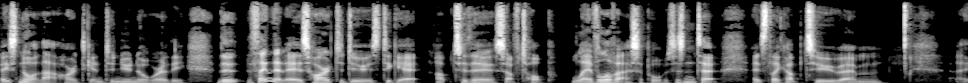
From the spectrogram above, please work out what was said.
it's not that hard to get into new noteworthy. The the thing that is hard to do is to get up to the sort of top level of it, I suppose, isn't it? It's like up to um, uh,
